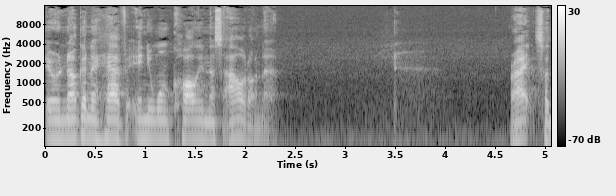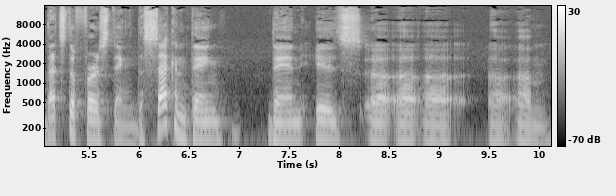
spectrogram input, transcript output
And we're not going to have anyone calling us out on that right? So that's the first thing. The second thing then is uh, uh, uh, uh, um,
